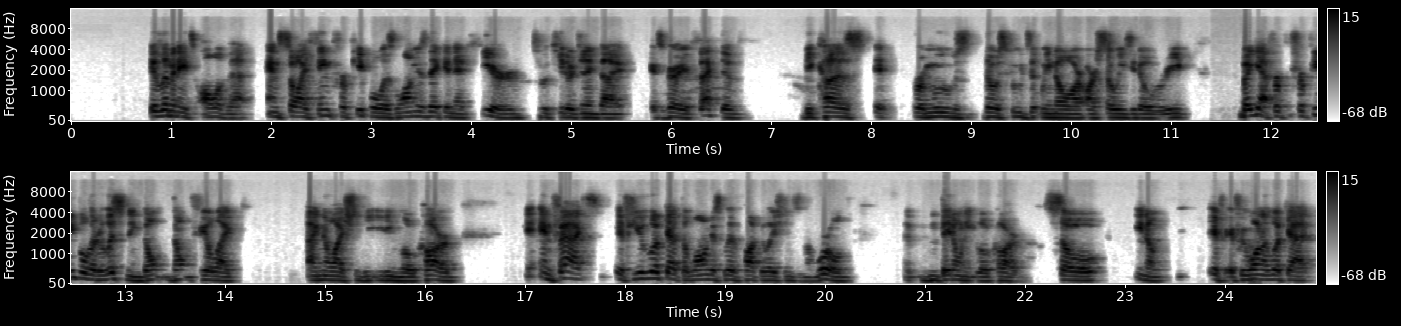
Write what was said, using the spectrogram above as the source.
eliminates all of that. And so I think for people, as long as they can adhere to a ketogenic diet, it's very effective because it removes those foods that we know are, are so easy to overeat. But yeah, for, for people that are listening, don't don't feel like I know I should be eating low carb. In fact, if you look at the longest lived populations in the world, they don't eat low carb. So, you know, if, if we want to look at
